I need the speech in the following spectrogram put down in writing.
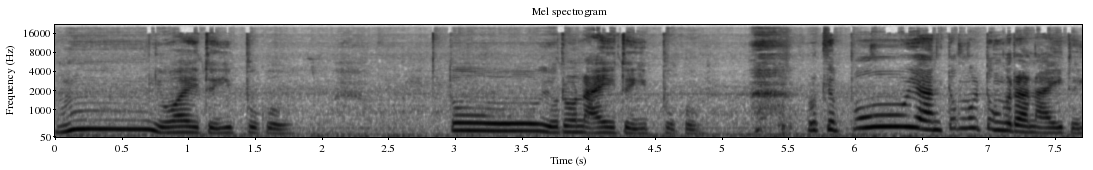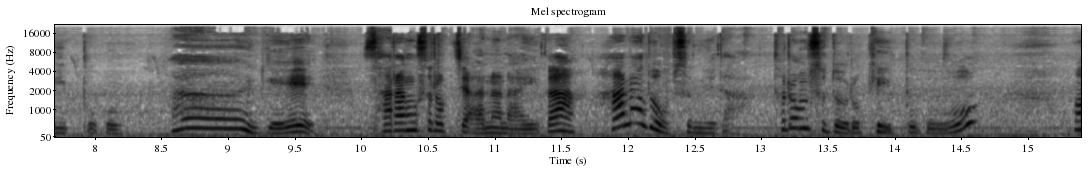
음, 요 아이도 이쁘고. 또 요런 아이도 이쁘고. 이렇게 뽀얀 동글동글한 아이도 이쁘고. 아 이게 사랑스럽지 않은 아이가 하나도 없습니다. 트럼스도 이렇게 이쁘고. 어,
